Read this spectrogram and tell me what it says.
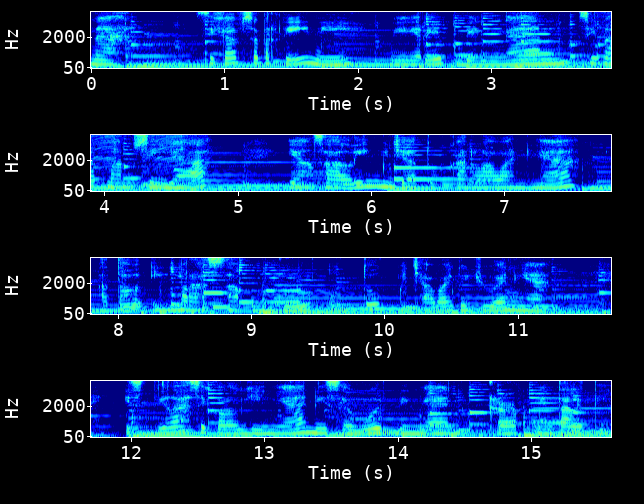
Nah, sikap seperti ini mirip dengan sifat manusia yang saling menjatuhkan lawannya atau ingin merasa unggul untuk mencapai tujuannya. Istilah psikologinya disebut dengan crab mentality.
